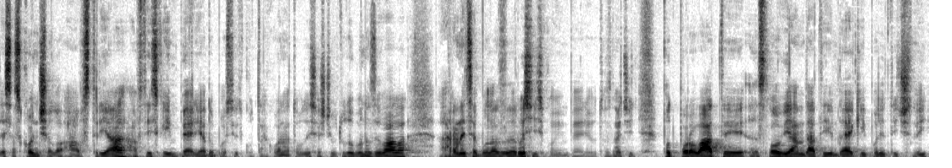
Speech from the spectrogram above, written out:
десь скончила Австрія, Австрійська імперія, до посідку, так вона то десь ще в ту добу називала, а границя була з Російською імперією. То значить, подпорувати слов'ян, дати їм деякий політичний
